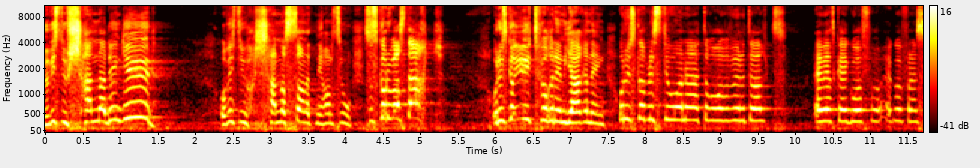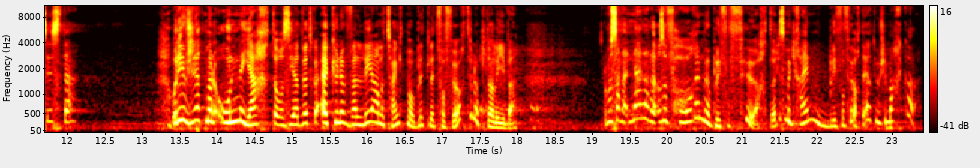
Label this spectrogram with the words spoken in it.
Men hvis du kjenner din Gud, og hvis du kjenner sannheten i Hans ord, så skal du være sterk. Og du skal utføre din gjerning, og du skal bli stående etter å ha overvunnet alt. Jeg vet hva jeg går for. Jeg går for den siste. Og det er jo ikke dette med onde hjerter og si at vet du hva, jeg kunne veldig gjerne tenkt meg å blitt litt forført i løpet av livet. Det sånn, nei, nei, nei, altså Faren med å bli forført og det som er greien med å bli forført, er at du ikke merker det.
